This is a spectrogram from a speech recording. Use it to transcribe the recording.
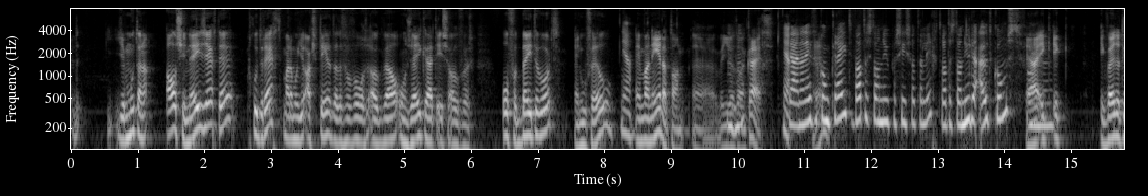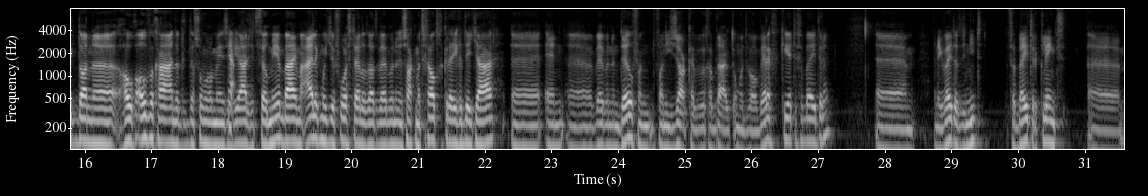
je moet dan, als je nee zegt, hè, goed recht, maar dan moet je accepteren dat er vervolgens ook wel onzekerheid is over of het beter wordt en hoeveel Ja. en wanneer dat dan, eh, je dat Mhm. dan krijgt. Ja. Ja, en dan even concreet. Wat is dan nu precies wat er ligt? Wat is dan nu de uitkomst? Van, Ja, eh, ik, ik, ik weet dat ik dan eh, hoog overga en dat ik dan sommige mensen zeggen, ja. er zit veel meer bij. Maar eigenlijk moet je je voorstellen dat we hebben een zak met geld gekregen dit jaar. eh, en eh, we hebben een deel van, van die zak hebben we gebruikt om het woon-werkverkeer te verbeteren. Ehm, en ik weet dat het niet verbeteren klinkt ehm,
